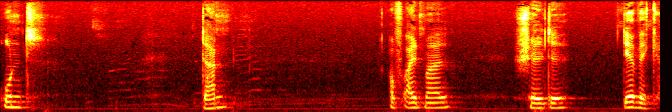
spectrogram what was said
Und dann auf einmal schellte der Wecker.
